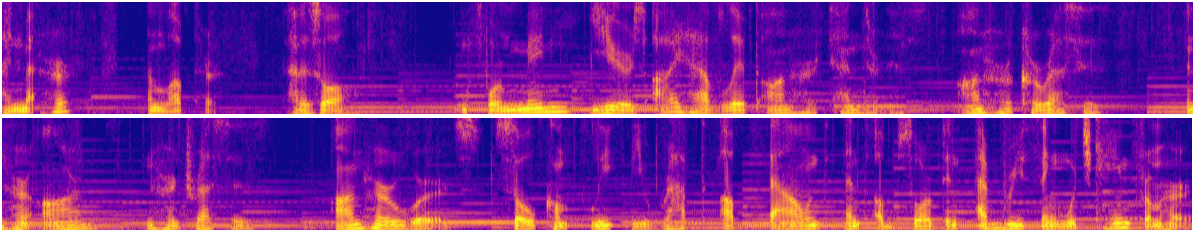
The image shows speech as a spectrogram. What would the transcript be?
I met her and loved her. That is all. And for many years, I have lived on her tenderness, on her caresses, in her arms, in her dresses, on her words, so completely wrapped up, bound, and absorbed in everything which came from her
